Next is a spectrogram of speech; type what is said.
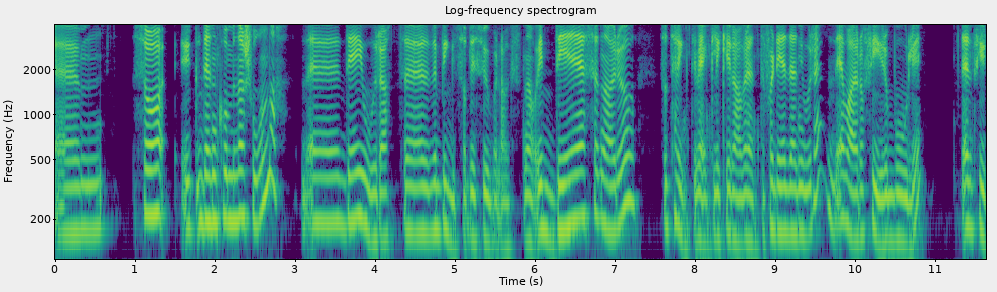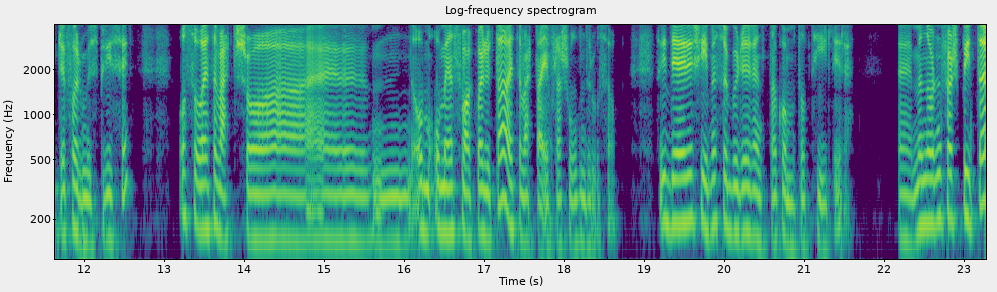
Um, så den kombinasjonen, da, eh, det gjorde at eh, det bygget opp disse ubalansene. Og i det scenarioet så trengte vi egentlig ikke lav rente, for det den gjorde, det var å fyre bolig. Den fyrte formuespriser. Og så etter hvert så Og med en svak valuta, og etter hvert da inflasjonen dro seg opp. Så i det regimet så burde renten ha kommet opp tidligere. Eh, men når den først begynte,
